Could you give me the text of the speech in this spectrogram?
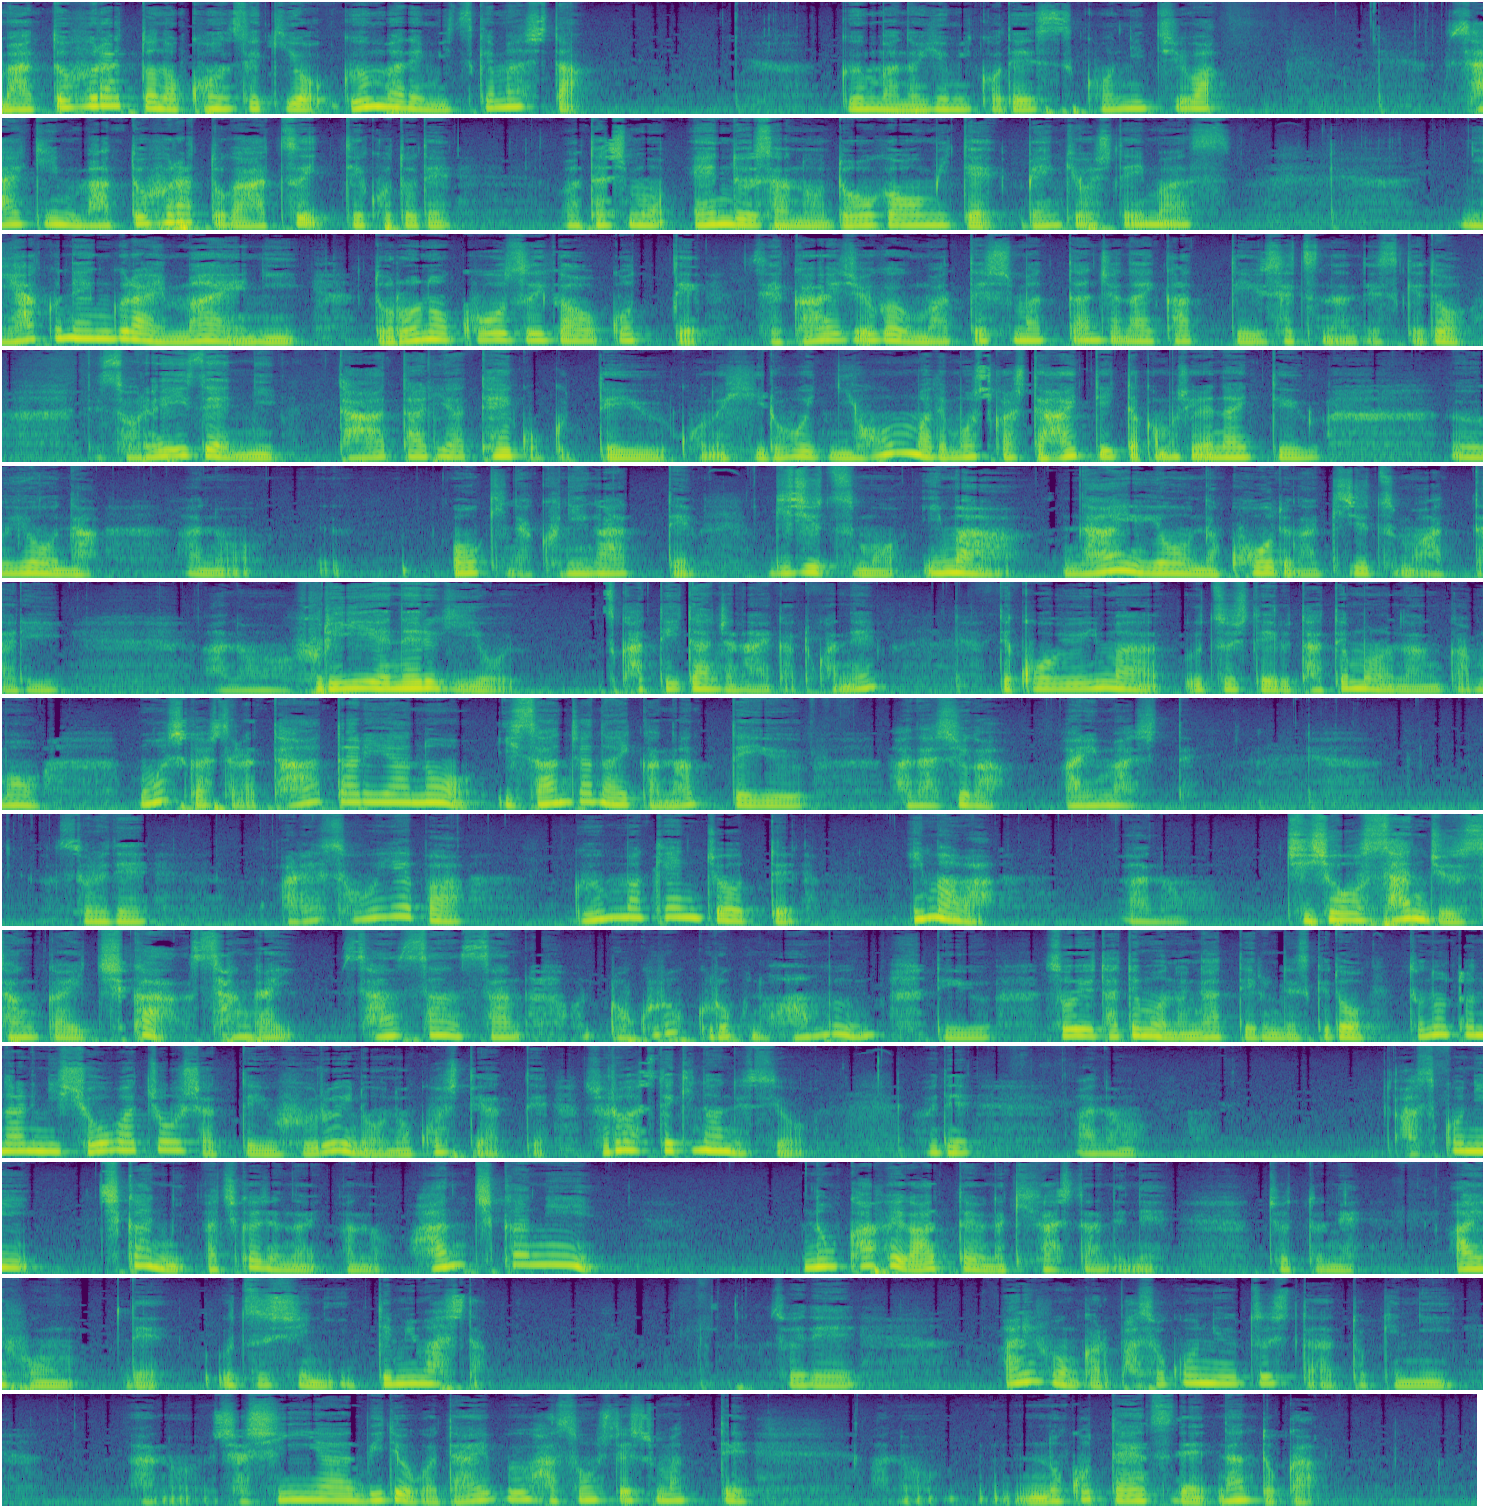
マッドフラットの痕跡を群馬で見つけました。群馬の由美子です。こんにちは。最近マッドフラットが熱いっていうことで私もエンドゥさんの動画を見て勉強しています。200年ぐらい前に泥の洪水が起こって世界中が埋まってしまったんじゃないかっていう説なんですけどそれ以前にタータリア帝国っていうこの広い日本までもしかして入っていったかもしれないっていうようなあの大きな国があって技術も今ないような高度な技術もあったりあのフリーエネルギーを使っていたんじゃないかとかね。でこういう今映している建物なんかももしかしたらタータリアの遺産じゃないかなっていう話がありまして。それであれ？そういえば群馬県庁って今はあの地上33階地下3階333666の半分っていうそういう建物になっているんですけどその隣に昭和庁舎っていう古いのを残してあってそれが素敵なんですよ。それであのあそこに地下にあ地下じゃないあの半地下にのカフェがあったような気がしたんでねちょっとね iPhone で写しに行ってみましたそれで iPhone からパソコンに移した時にあの写真やビデオがだいぶ破損してしまってあの残ったやつでなんとか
